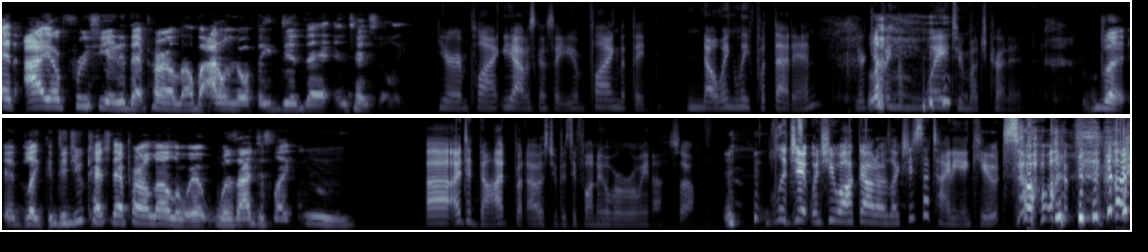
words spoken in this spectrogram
And I appreciated that parallel, but I don't know if they did that intentionally. You're implying, yeah, I was gonna say, you're implying that they knowingly put that in. You're giving them way too much credit. But it, like, did you catch that parallel, or was I just like, mm. Uh, I did not, but I was too busy fawning over Rowena. So legit, when she walked out, I was like, she's so tiny and cute. So I,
